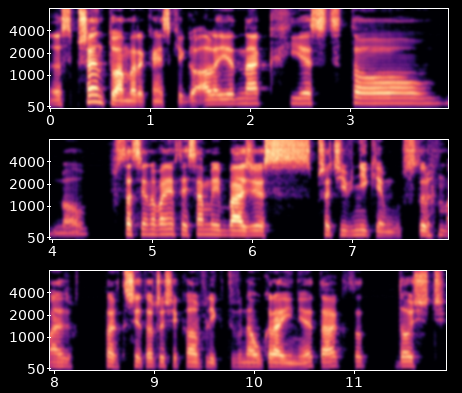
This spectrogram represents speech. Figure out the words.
e, sprzętu amerykańskiego, ale jednak jest to no, stacjonowanie w tej samej bazie z przeciwnikiem, z którym praktycznie toczy się konflikt na Ukrainie, tak? To dość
